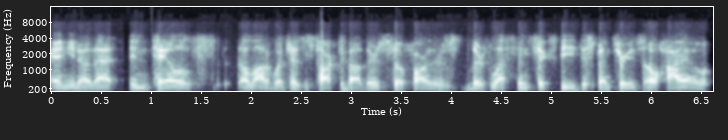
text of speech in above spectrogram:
And you know that entails a lot of what Jesse's talked about. There's so far there's there's less than 60 dispensaries. Ohio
